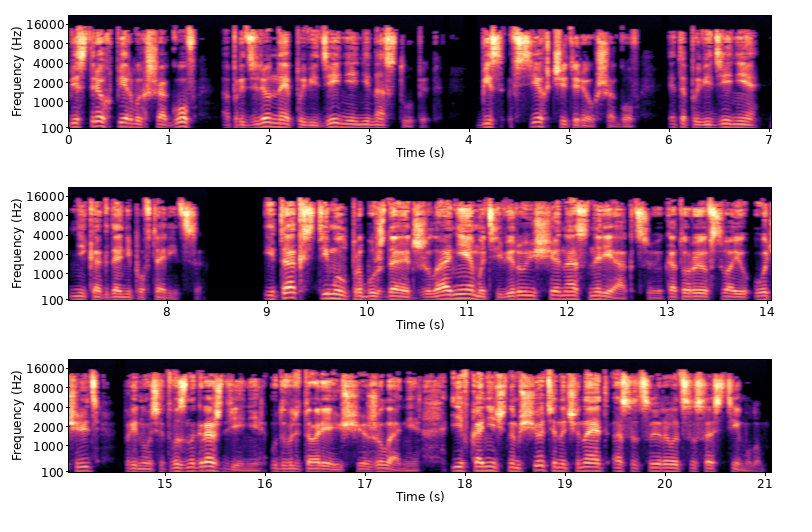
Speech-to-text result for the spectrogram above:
Без трех первых шагов определенное поведение не наступит. Без всех четырех шагов это поведение никогда не повторится. Итак, стимул пробуждает желание, мотивирующее нас на реакцию, которую, в свою очередь, приносит вознаграждение, удовлетворяющее желание, и в конечном счете начинает ассоциироваться со стимулом.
